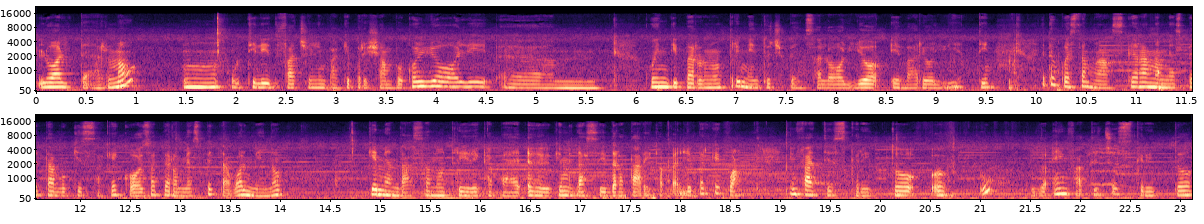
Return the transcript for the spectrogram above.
lo alterno, mm, utilizzo, faccio gli impacchi per shampoo con gli oli, ehm, quindi per il nutrimento ci pensa l'olio e vari olietti. E da questa maschera non mi aspettavo chissà che cosa, però mi aspettavo almeno che mi andasse a nutrire i capelli, eh, che mi andasse a idratare i capelli, perché qua infatti è scritto, uh, uh, scusa, infatti c'è scritto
